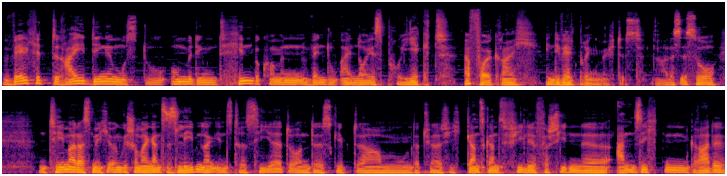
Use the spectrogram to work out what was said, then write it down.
Welche drei Dinge musst du unbedingt hinbekommen, wenn du ein neues Projekt erfolgreich in die Welt bringen möchtest? Ja, das ist so ein Thema, das mich irgendwie schon mein ganzes Leben lang interessiert und es gibt ähm, natürlich ganz, ganz viele verschiedene Ansichten, gerade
